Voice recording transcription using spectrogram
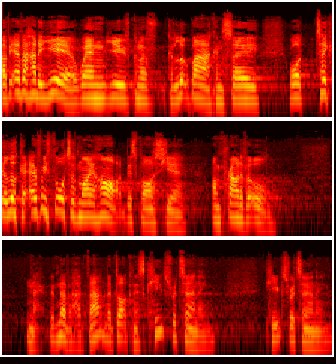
Have you ever had a year when you've kind of could look back and say, well, take a look at every thought of my heart this past year. I'm proud of it all. No, we've never had that. The darkness keeps returning, keeps returning.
